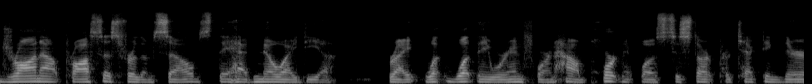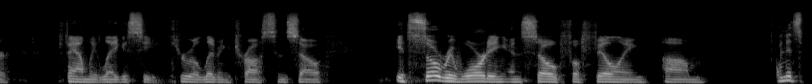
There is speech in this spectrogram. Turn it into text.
drawn out process for themselves, they had no idea, right, what, what they were in for and how important it was to start protecting their family legacy through a living trust. And so it's so rewarding and so fulfilling um, and it's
